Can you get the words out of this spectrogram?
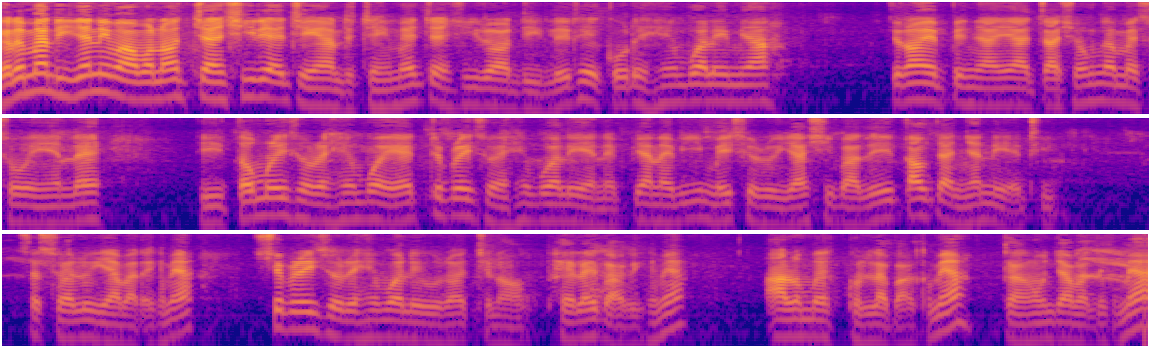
ကလေးမှဒီညနေမှာပေါ့နော်ကြံရှိတဲ့အချိန်ကတစ်ချိန်ပဲကြံရှိတော့ဒီလေးထိပ်ကိုထိပ်ဟင်းပွဲလေးများကျွန်တော်ရဲ့ပညာရကြာရှုံးခဲ့မယ်ဆိုရင်လည်းဒီသုံးပရိတ်ဆိုတဲ့ဟင်းပွဲရဲ့တစ်ပရိတ်ဆိုတဲ့ဟင်းပွဲလေးရဲ့နဲ့ပြန်လည်ပြီးမိတ်ဆွေတို့ရရှိပါစေတောက်ကြညနေအထိ ဆက်ဆွဲလို့ရပါတယ်ခင်ဗျရှစ်ပရိတ်ဆိုတဲ့ဟင်းပွဲလေးကိုတော့ကျွန်တော်ဖယ်လိုက်ပါပြီခင်ဗျအားလုံးပဲခွက်လက်ပါခင်ဗျကံကောင်းကြပါစေခင်ဗျ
